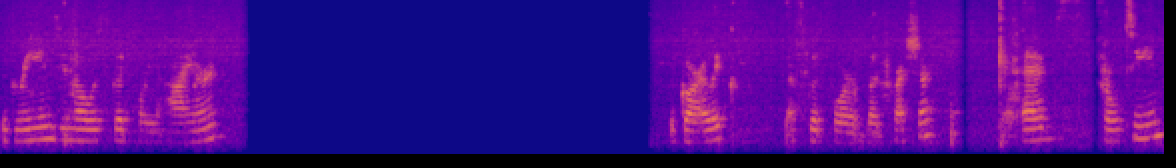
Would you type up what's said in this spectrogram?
The greens, you know, is good for your iron. The garlic, that's good for blood pressure, the eggs, protein,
